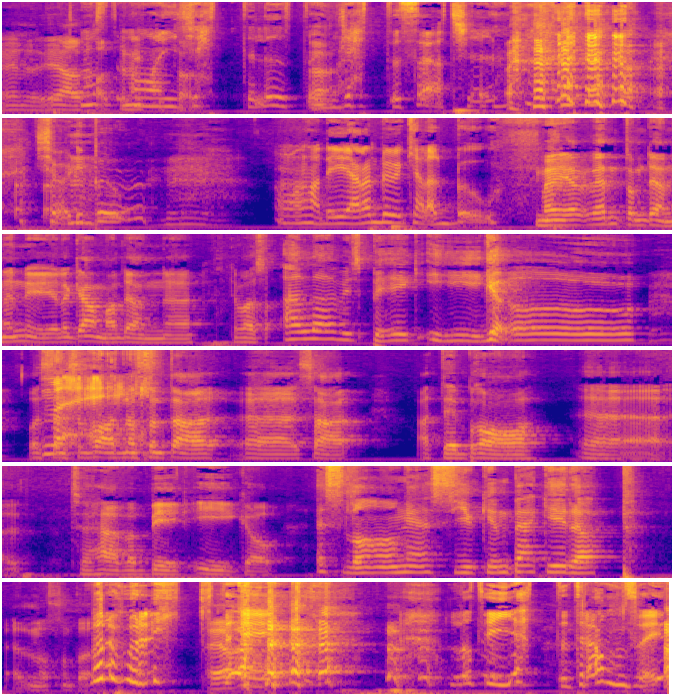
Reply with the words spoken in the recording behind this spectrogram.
Eller i alla fall Måste på man vara en 90-talet. jätteliten, jättesöt tjej. Shorty Boo. Och man hade gärna blivit kallad Boo. Men jag vet inte om den är ny eller gammal. Den, eh, det var så I love his big ego. Och sen så Nej. var det något sånt där eh, så här, att det är bra eh, to have a big ego. As long as you can back it up. Eller något sånt där. Vadå på riktigt? Låter jättetramsigt.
